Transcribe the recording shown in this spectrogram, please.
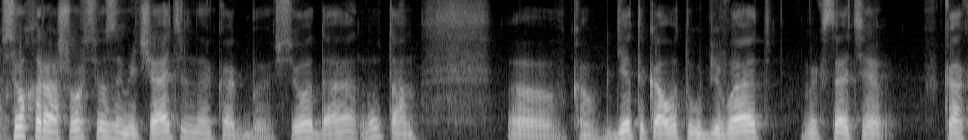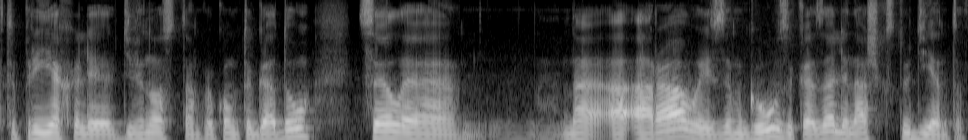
Все хорошо, все замечательно, как бы все, да. Ну, там э, где-то кого-то убивают. Мы, кстати, как-то приехали в 90-м каком-то году, целая на а, Арава из МГУ заказали наших студентов.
